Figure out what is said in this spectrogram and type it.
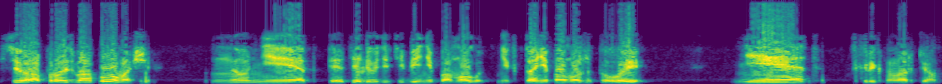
Все, просьба о помощи!» «Ну нет, эти люди тебе не помогут, никто не поможет, увы!» «Нет!» — скрикнул Артем.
